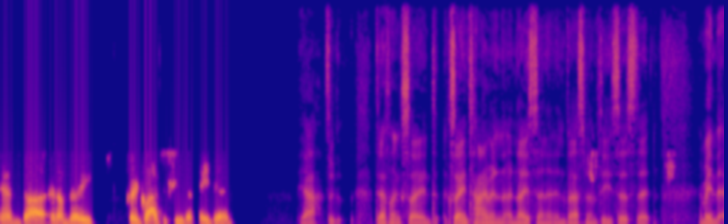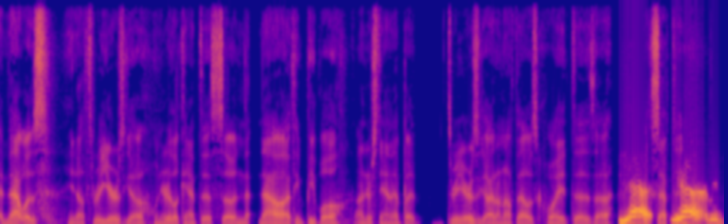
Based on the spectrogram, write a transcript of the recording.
and uh, and I'm very very glad to see that they did. Yeah, it's a definitely exciting exciting time and a nice investment thesis that. I mean, that was you know three years ago when you were looking at this. So now I think people understand it, but three years ago, I don't know if that was quite as uh, yeah, accepted. yeah. I mean,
